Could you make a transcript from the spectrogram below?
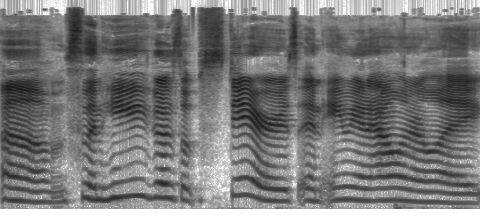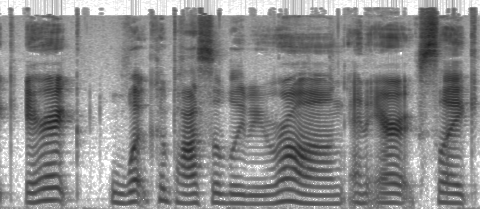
Um, so then he goes upstairs, and Amy and Alan are like, Eric, what could possibly be wrong? And Eric's like,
